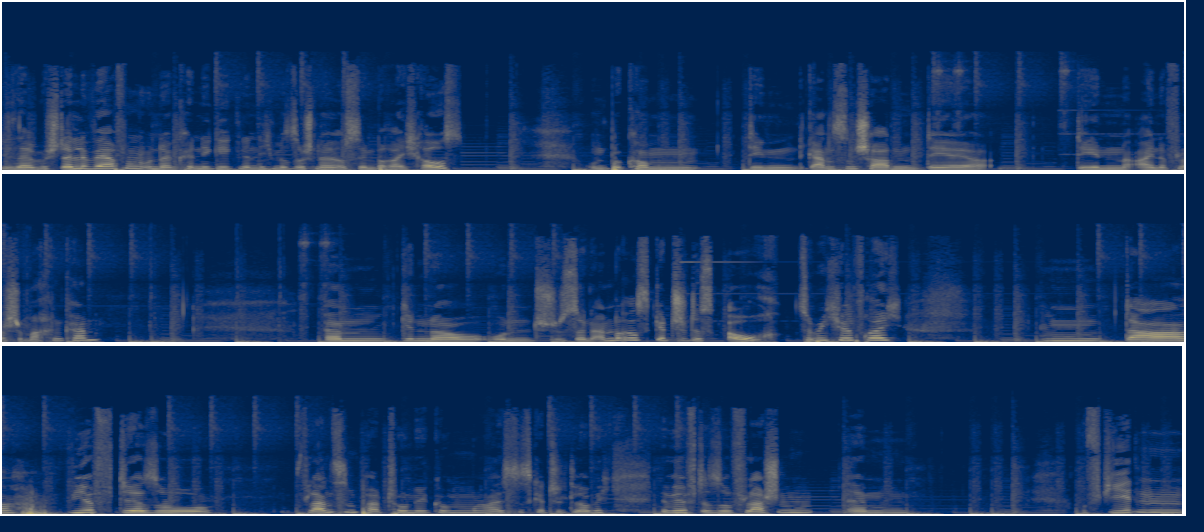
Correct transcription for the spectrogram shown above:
dieselbe Stelle werfen und dann können die Gegner nicht mehr so schnell aus dem Bereich raus und bekommen den ganzen Schaden, der den eine Flasche machen kann. Ähm, genau, und sein anderes Gadget ist auch ziemlich hilfreich. Mm, da wirft er so Pflanzenpatonikum, heißt das Gadget, glaube ich. Da wirft er so Flaschen ähm, auf jeden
